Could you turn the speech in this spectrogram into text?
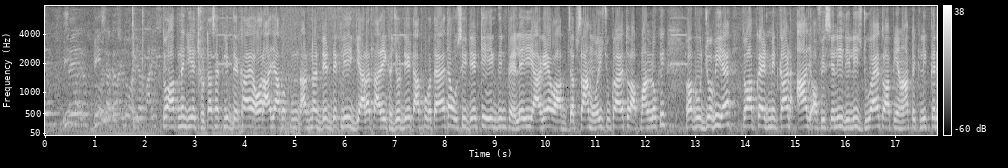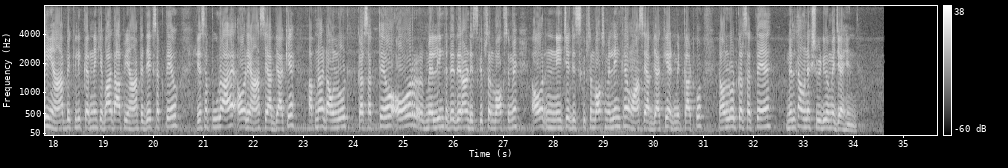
20 अगस्त 2022 तो आपने ये छोटा सा क्लिप देखा है और आज आप अपना डेट देख लीजिए 11 तारीख। जो डेट आपको बताया था, उसी डेट के एक दिन पहले ही आ गया और आप जब शाम हो ही चुका है तो आप मान लो कि अब जो भी है तो आपका एडमिट कार्ड आज ऑफिशियली रिलीज़ हुआ है तो आप यहाँ पे क्लिक करिए। यहाँ पे क्लिक करने के बाद आप यहाँ पे देख सकते हो, ये सब पूरा है और यहाँ से आप जाके अपना डाउनलोड कर सकते हो और मैं लिंक दे दे रहा हूँ डिस्क्रिप्शन बॉक्स में और नीचे डिस्क्रिप्शन बॉक्स में लिंक है, वहाँ से आप जाके एडमिट कार्ड को डाउनलोड कर सकते हैं। मिलता हूँ नेक्स्ट वीडियो में। जय हिंद।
